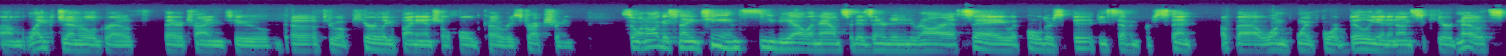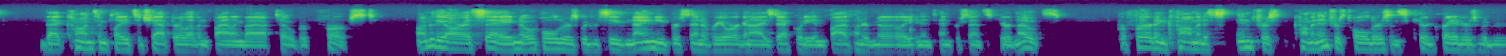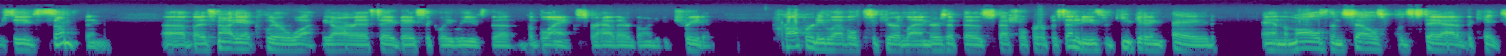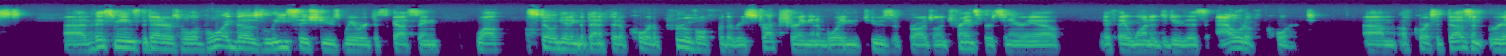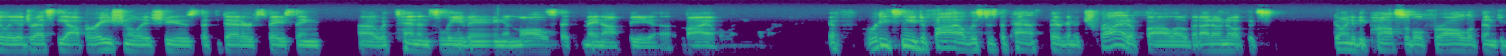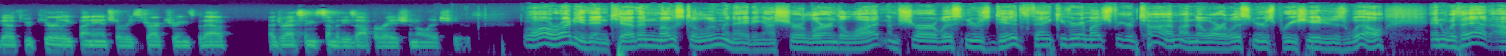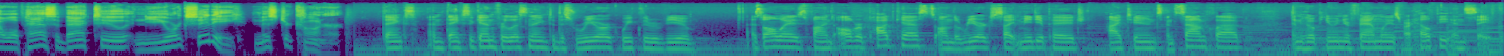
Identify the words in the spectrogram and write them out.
um, like General Growth, they're trying to go through a purely financial holdco restructuring. So on August 19th, CBL announced it has entered into an RSA with holders 57% of about 1.4 billion in unsecured notes that contemplates a Chapter 11 filing by October 1st. Under the RSA, note holders would receive 90% of reorganized equity and 500 million and 10% secured notes. Preferred and common interest common interest holders and secured creditors would receive something, uh, but it's not yet clear what. The RSA basically leaves the the blanks for how they're going to be treated. Property level secured lenders at those special purpose entities would keep getting paid, and the malls themselves would stay out of the case. Uh, this means the debtors will avoid those lease issues we were discussing while still getting the benefit of court approval for the restructuring and avoiding the TOUSA fraudulent transfer scenario if they wanted to do this out of court. Um, of course, it doesn't really address the operational issues that the debtor's facing uh, with tenants leaving and malls that may not be uh, viable anymore. If REITs need to file, this is the path they're going to try to follow, but I don't know if it's going to be possible for all of them to go through purely financial restructurings without addressing some of these operational issues. Well, alrighty then, Kevin. Most illuminating. I sure learned a lot, and I'm sure our listeners did. Thank you very much for your time. I know our listeners appreciate it as well. And with that, I will pass it back to New York City, Mr. Connor. Thanks, and thanks again for listening to this Reorg Weekly Review. As always, find all of our podcasts on the Reorg site media page, iTunes, and SoundCloud and we hope you and your families are healthy and safe.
